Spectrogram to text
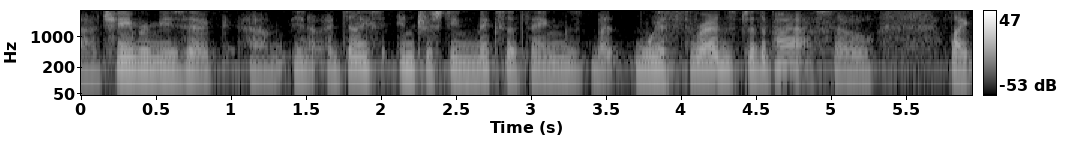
uh, chamber music, um, you know, a nice, interesting mix of things, but with threads to the past. So, like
